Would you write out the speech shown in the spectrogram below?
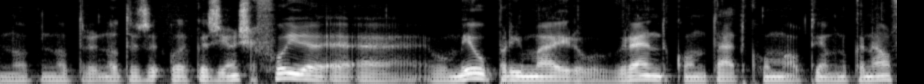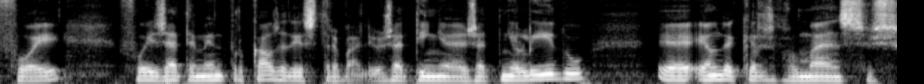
noutra, noutras ocasiões que foi a, a, o meu primeiro grande contato com o Mau Tempo no Canal foi foi exatamente por causa desse trabalho. Eu já tinha já tinha lido é, é um daqueles romances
